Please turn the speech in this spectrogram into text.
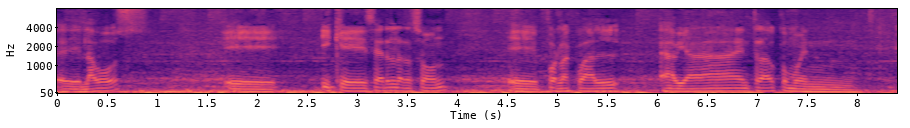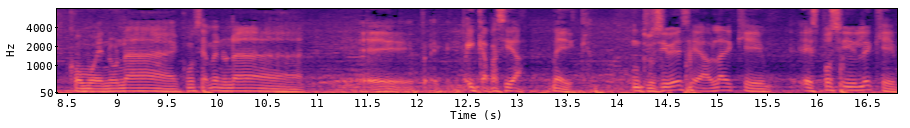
eh, la voz eh, y que esa era la razón por la cual había entrado como en como en una, ¿cómo se llama? En una incapacidad médica. Inclusive se habla de que es posible que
